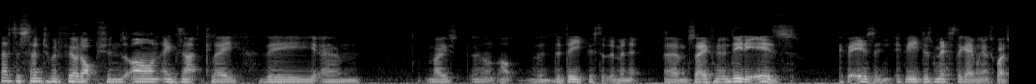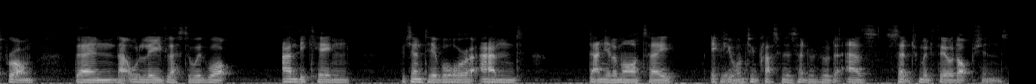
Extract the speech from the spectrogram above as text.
Leicester's central midfield options aren't exactly the um, most uh, not the, the, deepest at the minute. Um, so if indeed it is, if it is, if he does miss the game against West Brom, then that will leave Leicester with what Andy King, Vicente Iborra, and Daniel Amartey, if yeah. you want to class him as a central midfielder, as central midfield options.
